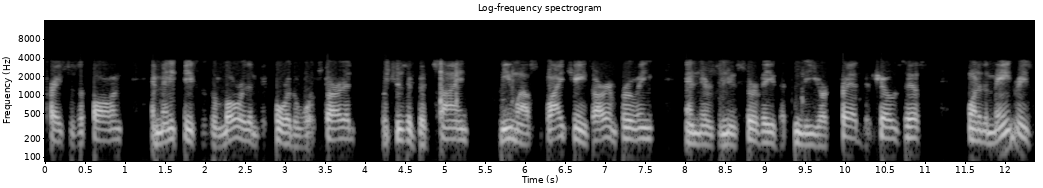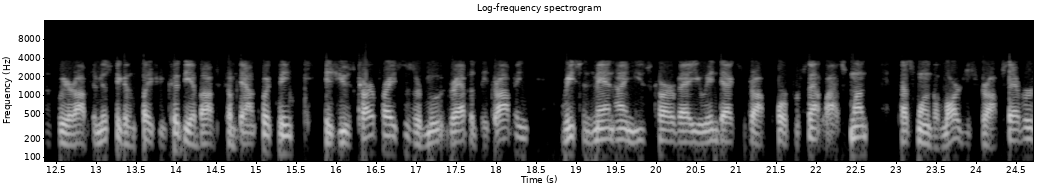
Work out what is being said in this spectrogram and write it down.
prices have fallen. In many cases, are lower than before the war started, which is a good sign. Meanwhile, supply chains are improving, and there's a new survey from the New York Fed that shows this. One of the main reasons we are optimistic inflation could be about to come down quickly is used car prices are rapidly dropping. Recent Manheim Used Car Value Index dropped 4% last. That's one of the largest drops ever.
